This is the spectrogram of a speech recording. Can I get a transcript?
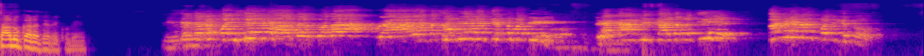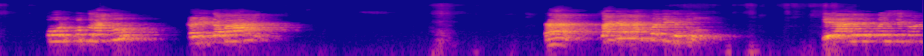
चालू करा ते रेकॉर्डिंग पैसे सगळ्यालाच मध्ये घेतो कोण घेतो हे आलेले पैसे करून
